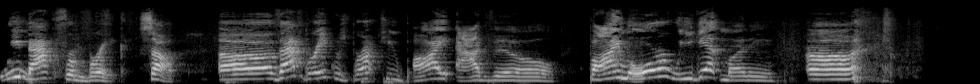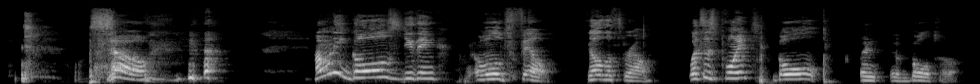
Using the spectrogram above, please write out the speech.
we back from break. So, uh, that break was brought to you by Advil. Buy more, we get money. Uh, so, how many goals do you think old Phil, Phil the Thrill? What's his point? Goal and uh, goal total.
